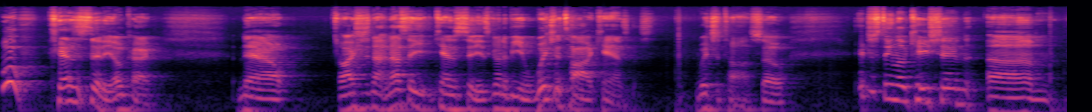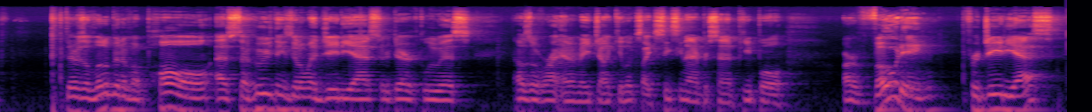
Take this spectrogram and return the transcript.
Woo! Kansas City, okay. Now, Oh, actually, not not say Kansas City. It's going to be in Wichita, Kansas. Wichita. So interesting location. Um, there's a little bit of a poll as to who you think is going to win, JDS or Derrick Lewis. That was over on MMA Junkie. Looks like 69% of people are voting for JDS.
